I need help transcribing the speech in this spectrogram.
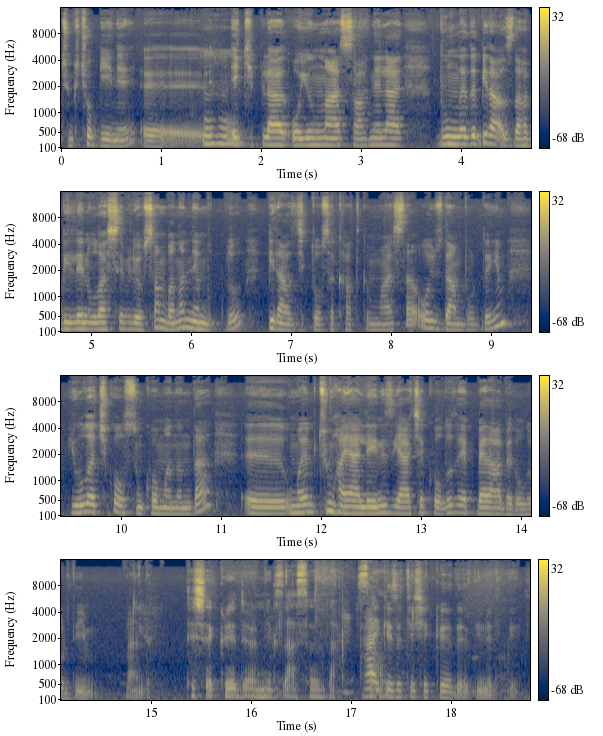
çünkü çok yeni e, hı hı. ekipler oyunlar sahneler bunları biraz daha birilerine ulaştırabiliyorsam bana ne mutlu birazcık da olsa katkım varsa o yüzden buradayım yolu açık olsun komanında e, umarım tüm hayalleriniz gerçek olur hep beraber olur diyeyim ben de. Teşekkür ediyorum ne güzel sözler. Herkese teşekkür ederiz dinledikleri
